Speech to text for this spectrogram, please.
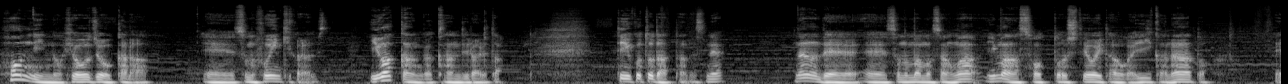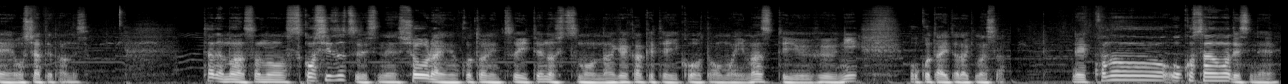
本人の表情から、えー、その雰囲気からです、違和感が感じられたっていうことだったんですね。なので、えー、そのママさんは今はそっとしておいた方がいいかなと、えー、おっしゃってたんですよ。ただまあその少しずつですね、将来のことについての質問を投げかけていこうと思いますっていうふうにお答えいただきました。で、このお子さんはですね、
